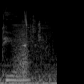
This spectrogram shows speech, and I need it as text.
module.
